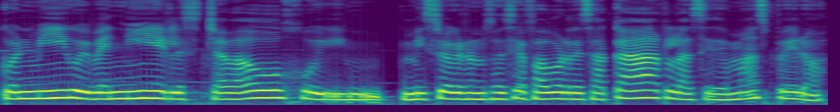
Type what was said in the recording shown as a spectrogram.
conmigo y venía y les echaba ojo y mi suegro nos hacía favor de sacarlas y demás, pero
